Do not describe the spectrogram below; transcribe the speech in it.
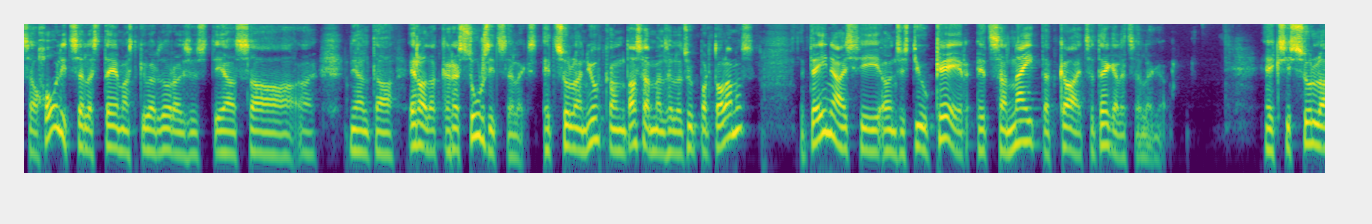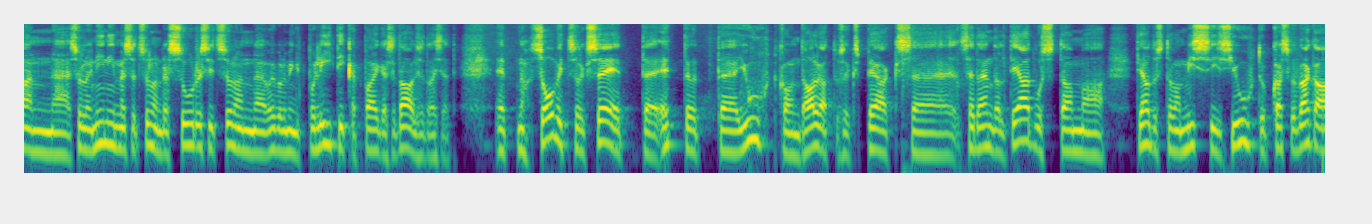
sa hoolid sellest teemast küberturvalisusest ja sa äh, nii-öelda eraldad ka ressursid selleks, et sul on juhtkonna tasemel selle support olemas. ja teine asi on siis due care, et sa näitad ka, et sa tegeled sellega ehk siis sul on, sul on inimesed, sul on ressursid, sul on võib-olla mingid poliitikad paigas ja taolised asjad. et noh, soovitus oleks see, et ettevõtte juhtkond algatuseks peaks äh, seda endale teadvustama. teadvustama, mis siis juhtub, kasvõi väga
